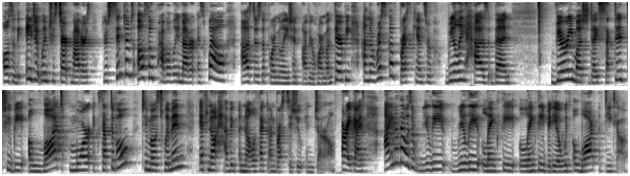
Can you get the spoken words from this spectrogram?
Also the age at which you start matters. Your symptoms also probably matter as well, as does the formulation of your hormone therapy. And the risk of breast cancer really has been very much dissected to be a lot more acceptable to most women, if not having a null effect on breast tissue in general. All right, guys, I know that was a really, really lengthy, lengthy video with a lot of detail.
